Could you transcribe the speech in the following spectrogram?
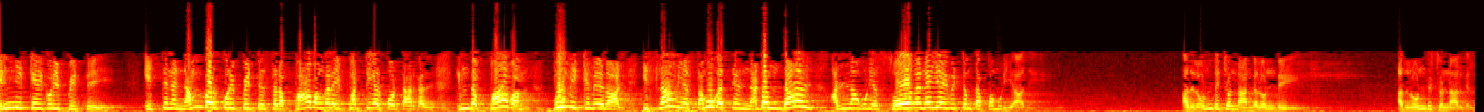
எண்ணிக்கை குறிப்பிட்டு இத்தனை நம்பர் குறிப்பிட்டு சில பாவங்களை பட்டியல் போட்டார்கள். இந்த பாவம் பூமிக்கு மேலால் இஸ்லாமிய சமூகத்தில் நடந்தால் அல்லாஹுடைய சோதனையை விட்டும் தப்ப முடியாது. அதில் ஒன்று சொன்னார்கள் ஒன்று. அதில் ஒன்று சொன்னார்கள்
